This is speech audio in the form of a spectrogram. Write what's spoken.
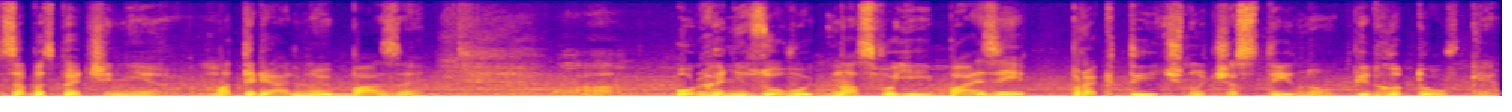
забезпеченні матеріальної бази, е, організовують на своїй базі практичну частину підготовки.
